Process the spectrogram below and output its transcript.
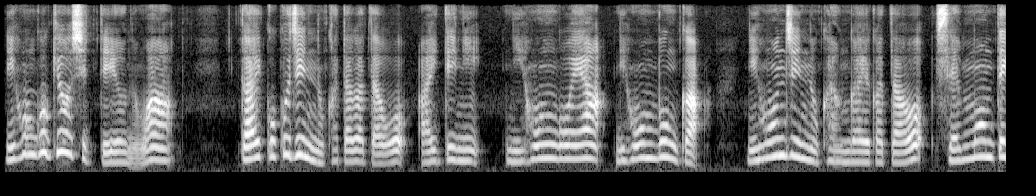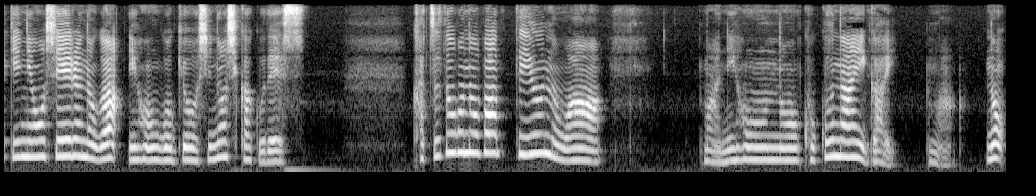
日本語教師っていうのは外国人の方々を相手に日本語や日本文化日本人の考え方を専門的に教えるのが日本語教師の資格です。活動の場っていうのは、まあ、日本の国内外、まあの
